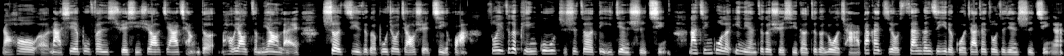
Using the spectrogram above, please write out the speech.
然后呃哪些部分学习需要加强的，然后要怎么样来设计这个补救教学计划。所以这个评估只是这第一件事情。那经过了一年这个学习的这个落差，大概只有三分之一的国家在做这件事情哎。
